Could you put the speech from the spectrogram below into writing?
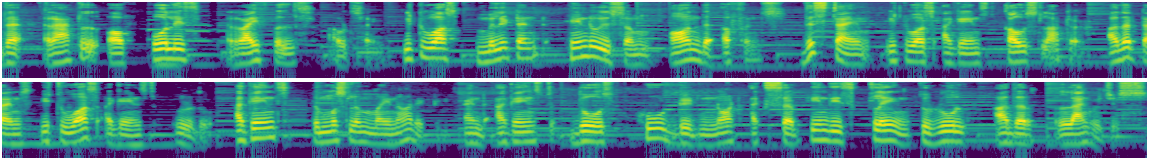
the rattle of police rifles outside. It was militant Hinduism on the offense. This time it was against cow slaughter. Other times it was against Urdu, against the Muslim minority, and against those who did not accept Hindi's claim to rule other languages.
